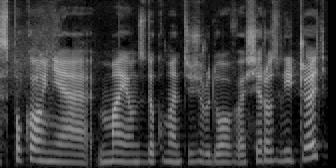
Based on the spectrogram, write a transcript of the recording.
spokojnie, mając dokumenty źródłowe, się rozliczyć,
